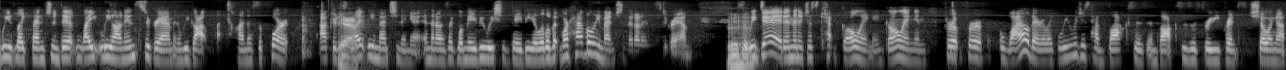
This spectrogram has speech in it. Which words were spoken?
we like mentioned it lightly on Instagram, and we got a ton of support after just Yeah. lightly mentioning it, and then I was like, well, maybe we should maybe a little bit more heavily mention it on Instagram. So Mhm. we did, and then it just kept going and going. And for for a while there, like we would just have boxes and boxes of 3D prints showing up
